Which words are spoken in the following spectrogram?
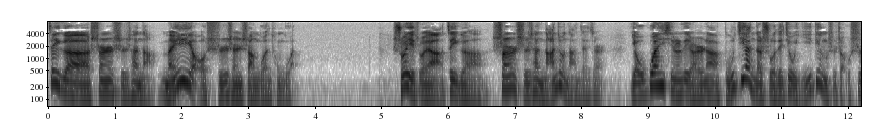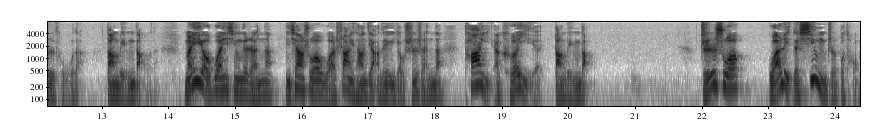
这个生日时辰呢没有食神伤官通关，所以说呀，这个生日时辰难就难在这儿。有官星的人呢，不见得说的就一定是走仕途的、当领导的。没有官星的人呢，你像说我上一堂讲这个有食神的，他也可以当领导，只是说管理的性质不同，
